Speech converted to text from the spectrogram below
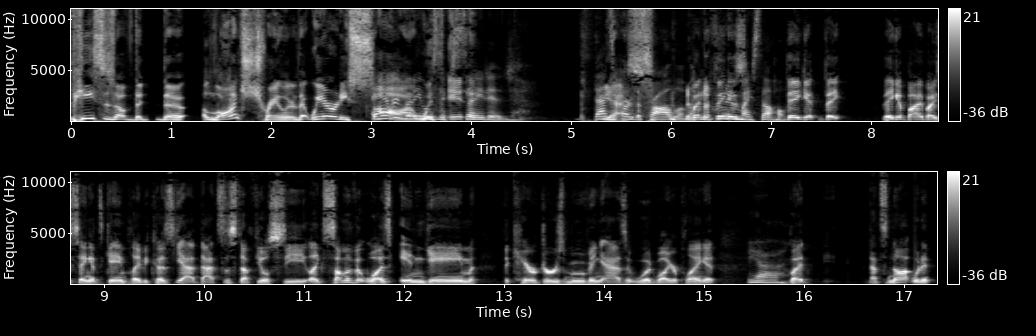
pieces of the the launch trailer that we already saw. And everybody was within- excited. That's Yes. part of the problem. But the thing including is, myself. they get they they get by by saying it's gameplay because yeah, that's the stuff you'll see. Like some of it was in game, the characters moving as it would while you're playing it. Yeah. But that's not what it.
